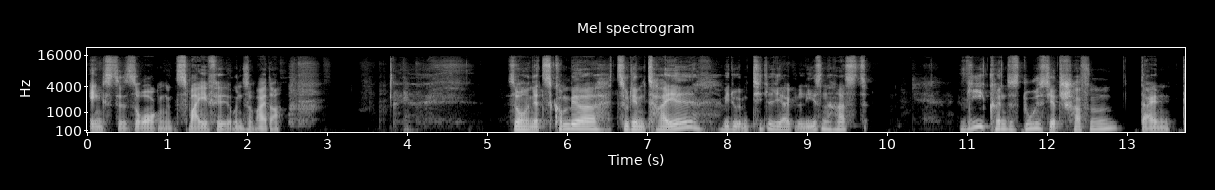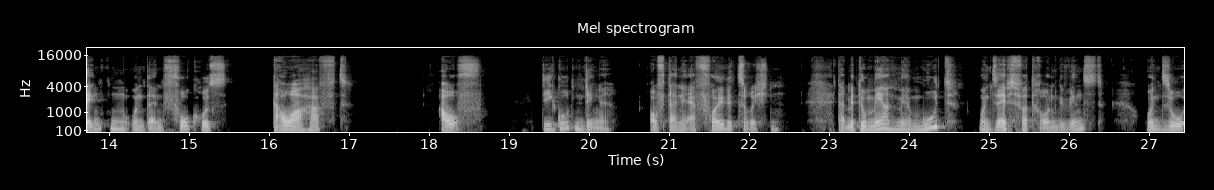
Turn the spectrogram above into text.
Ängste, Sorgen, Zweifel und so weiter. So, und jetzt kommen wir zu dem Teil, wie du im Titel ja gelesen hast. Wie könntest du es jetzt schaffen, dein Denken und deinen Fokus dauerhaft auf die guten Dinge, auf deine Erfolge zu richten, damit du mehr und mehr Mut und Selbstvertrauen gewinnst und so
